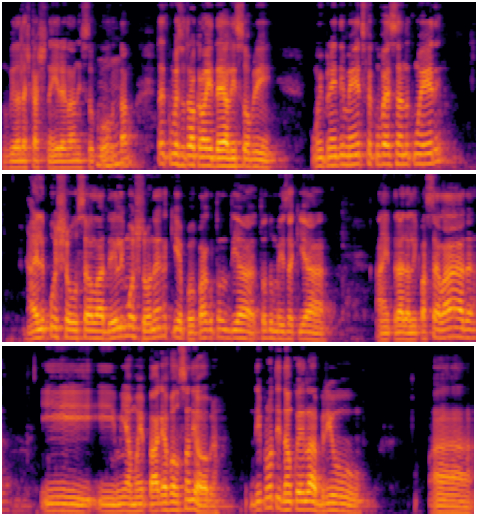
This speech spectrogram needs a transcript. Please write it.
no Vila das Castanheiras, lá no Socorro Uhum. e tal. Então a gente começou a trocar uma ideia ali sobre o empreendimento, foi conversando com ele. Aí ele puxou o celular dele e mostrou, né? Aqui, pô, eu pago todo dia, todo mês aqui a, a entrada ali parcelada. e, e minha mãe paga a evolução de obra. De prontidão, quando ele abriu a,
